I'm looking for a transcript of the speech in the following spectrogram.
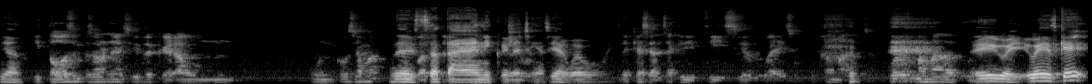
Ya. y todos empezaron a decir de que era un, un ¿cómo se llama? Un satánico y la chingada de huevo, güey. De que hacían sacrificios, güey, su puta madre. puras mamadas, güey. Ey, güey. Güey, es que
